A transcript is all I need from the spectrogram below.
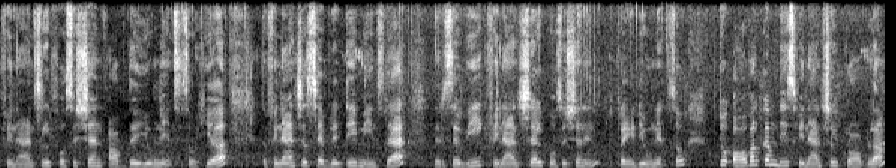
financial position of the unions. So here the financial stability means that there is a weak financial position in trade union. So to overcome this financial problem,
